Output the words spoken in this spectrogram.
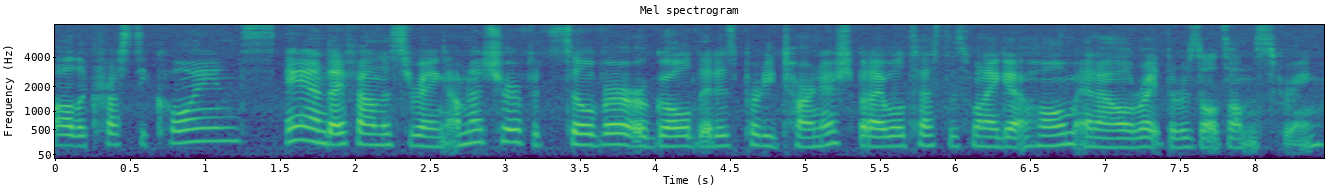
All the crusty coins. And I found this ring. I'm not sure if it's silver or gold. It is pretty tarnished, but I will test this when I get home and I'll write the results on the screen.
